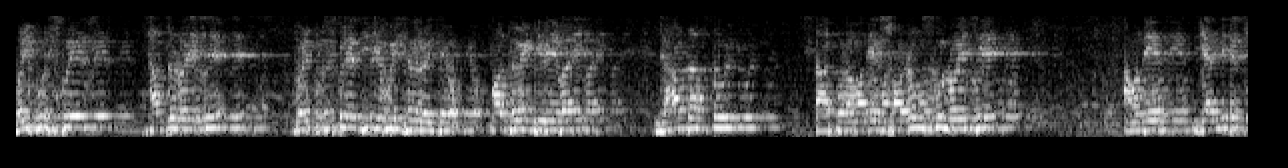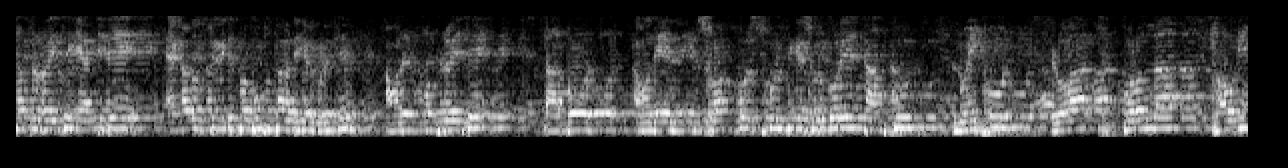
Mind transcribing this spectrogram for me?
হরিপুর স্কুলের ছাত্র রয়েছে। হরিপুর স্কুলের দ্বিতীয় পজিশনে রয়েছে। মাধ্যমিক দিবে এবারে। জাহালদা স্কুল, তারপর আমাদের সরম স্কুল রয়েছে। আমাদের জ্ঞানদীপের ছাত্র রয়েছে জ্ঞানদীপে একাদশ শ্রেণীতে প্রথম স্থান অধিকার করেছে। আমাদের মধ্যে রয়েছে, তারপর আমাদের সোয়াকপুর স্কুল থেকে শুরু করে চাঁদপুর নইপুর লোহাট করল্লা সাউরি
